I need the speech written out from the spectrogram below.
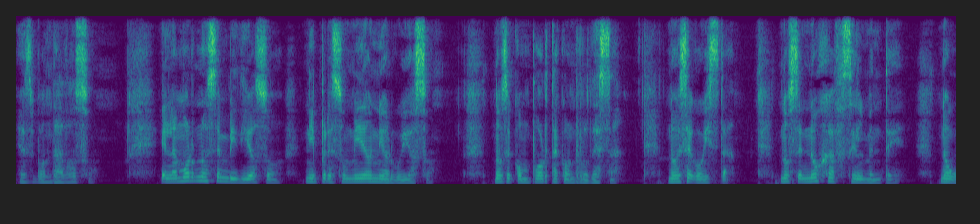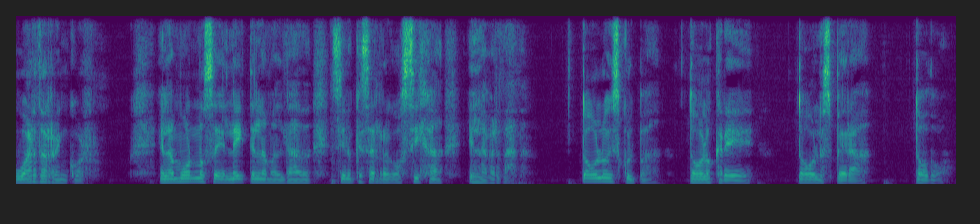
es bondadoso el amor no es envidioso, ni presumido, ni orgulloso. No se comporta con rudeza, no es egoísta, no se enoja fácilmente, no guarda rencor. El amor no se deleita en la maldad, sino que se regocija en la verdad. Todo lo disculpa, todo lo cree, todo lo espera, todo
